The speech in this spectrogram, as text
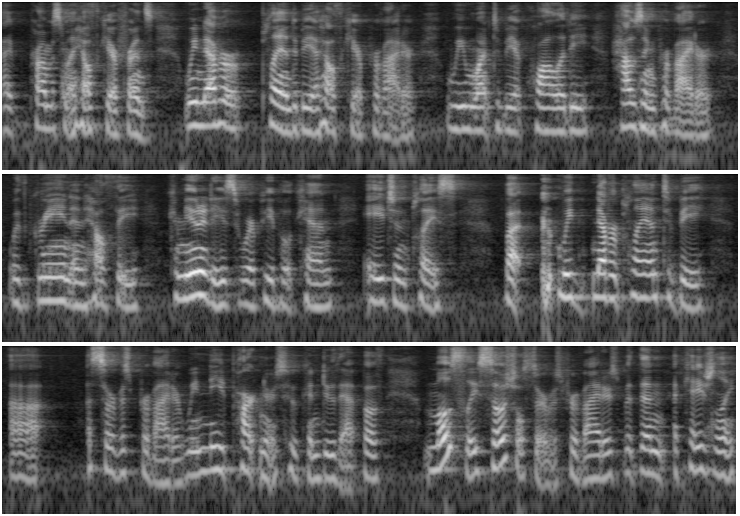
I promise my healthcare friends, we never plan to be a healthcare provider. We want to be a quality housing provider with green and healthy communities where people can age in place. But we never plan to be uh, a service provider. We need partners who can do that, both mostly social service providers, but then occasionally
